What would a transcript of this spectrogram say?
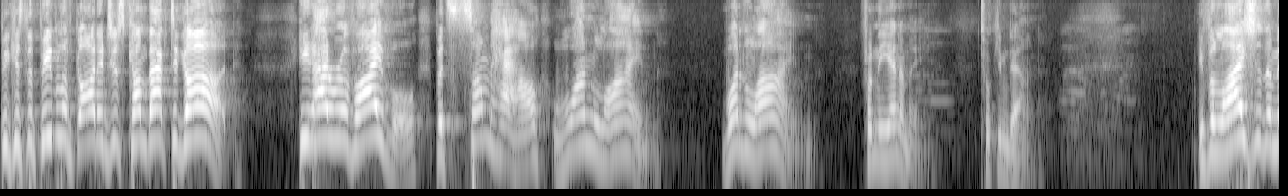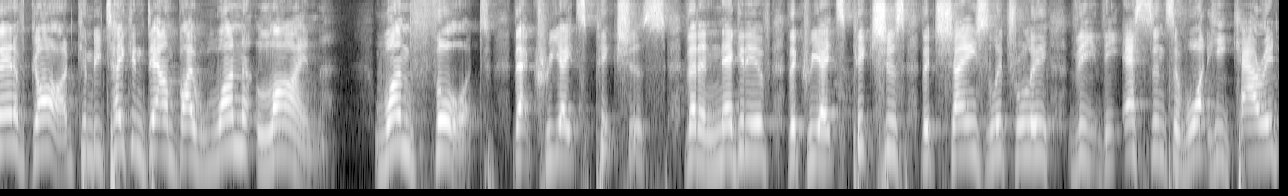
Because the people of God had just come back to God. He'd had a revival, but somehow one line, one line from the enemy took him down. If Elijah, the man of God, can be taken down by one line, one thought that creates pictures that are negative, that creates pictures that change literally the, the essence of what he carried.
